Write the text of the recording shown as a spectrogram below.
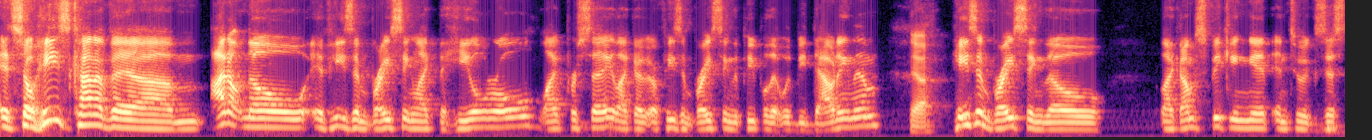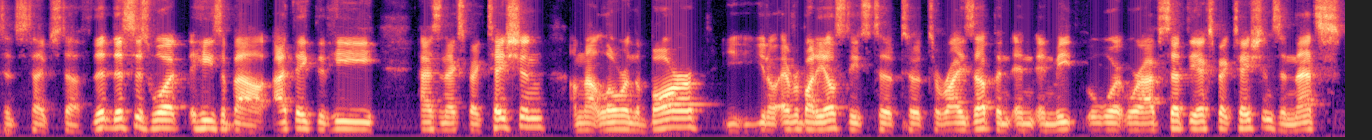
and so he's kind of a, um, I don't know if he's embracing like the heel role, like per se, like a, or if he's embracing the people that would be doubting them. Yeah, he's embracing though like I'm speaking it into existence type stuff. This is what he's about. I think that he has an expectation. I'm not lowering the bar. You, you know, everybody else needs to to, to rise up and, and, and meet where, where, I've set the expectations, and that's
